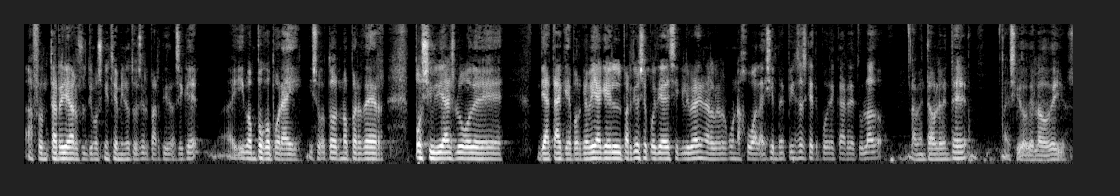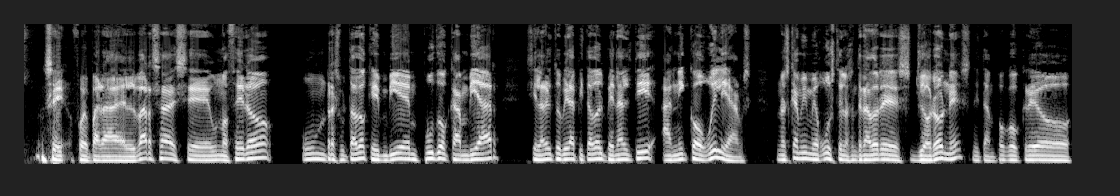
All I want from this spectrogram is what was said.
afrontar ya los últimos 15 minutos del partido. Así que iba un poco por ahí y sobre todo no perder posibilidades luego de, de ataque, porque veía que el partido se podía desequilibrar en alguna jugada y siempre piensas que te puede caer de tu lado. Lamentablemente ha sido del lado de ellos. Sí, fue para el Barça ese 1-0, un resultado que bien pudo cambiar si el árbitro hubiera pitado el penalti a Nico Williams. No es que a mí me gusten los entrenadores llorones, ni tampoco creo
